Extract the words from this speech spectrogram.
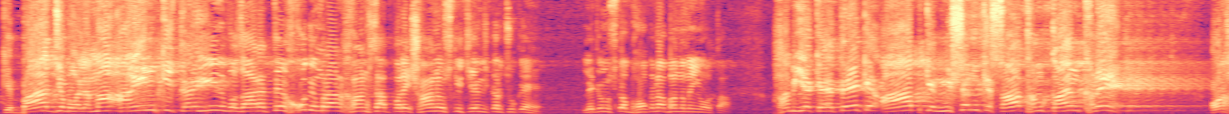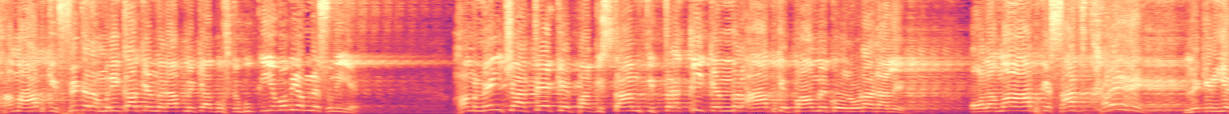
کہ بات جب علماء آئین کی کرین وزارتیں خود عمران خان صاحب پریشان ہیں اس کی چینج کر چکے ہیں۔ لیکن اس کا بھونکنا بند نہیں ہوتا۔ ہم یہ کہتے ہیں کہ آپ کے مشن کے ساتھ ہم قائم کھڑے ہیں۔ اور ہم آپ کی فکر امریکہ کے اندر آپ نے کیا گفتگو کی ہے وہ بھی ہم نے سنی ہے۔ ہم نہیں چاہتے کہ پاکستان کی ترقی کے اندر آپ کے پاؤں میں کوئی روڑا ڈالے۔ علماء آپ کے ساتھ کھڑے ہیں لیکن یہ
